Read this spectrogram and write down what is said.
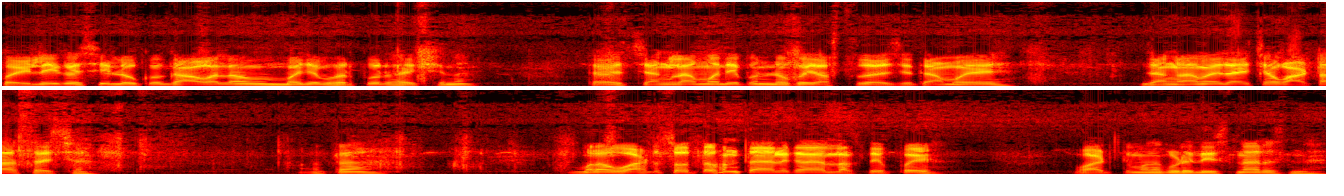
पहिली कशी लोक गावाला म्हणजे भरपूर राहायची ना. त्यावेळेस जंगलामध्ये पण लोक जास्त जायचे. त्यामुळे जंगलामध्ये जायच्या वाटा असायच्या. आता मला वाट स्वतःहून तयार करायला लागते. पै वाट तुम्हाला कुठे दिसणारच नाही.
